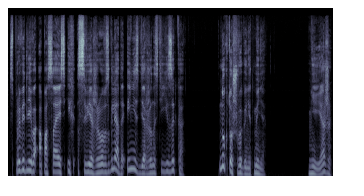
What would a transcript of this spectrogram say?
справедливо опасаясь их свежего взгляда и несдержанности языка. Ну кто ж выгонит меня? Не я же.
